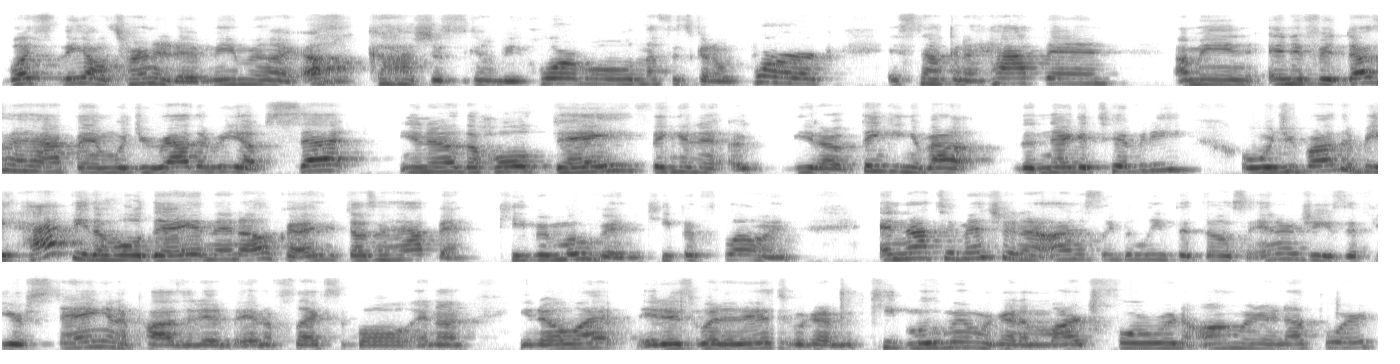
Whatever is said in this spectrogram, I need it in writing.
what's the alternative? Me being like, oh gosh, this is gonna be horrible. Nothing's gonna work. It's not gonna happen. I mean, and if it doesn't happen, would you rather be upset you know, the whole day thinking, uh, you know, thinking about the negativity? Or would you rather be happy the whole day and then, okay, it doesn't happen? Keep it moving, keep it flowing. And not to mention, I honestly believe that those energies, if you're staying in a positive and a flexible and a, you know what, it is what it is, we're going to keep moving, we're going to march forward, onward, and upward.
